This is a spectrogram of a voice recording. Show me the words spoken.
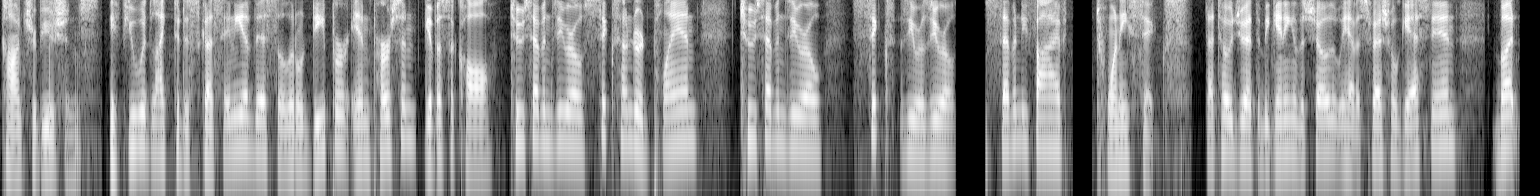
contributions. If you would like to discuss any of this a little deeper in person, give us a call 270 600 PLAN 270 600 7526. I told you at the beginning of the show that we have a special guest in, but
